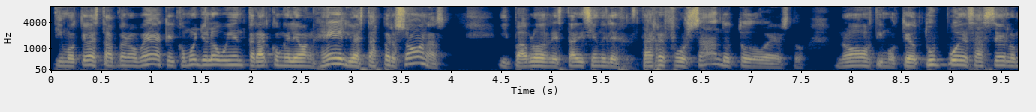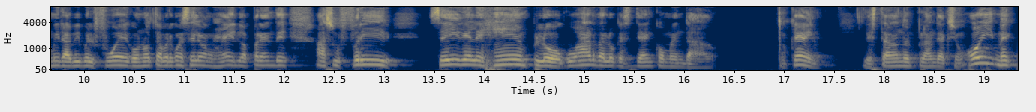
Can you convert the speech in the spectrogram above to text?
Timoteo está, pero vean que cómo yo le voy a entrar con el evangelio a estas personas. Y Pablo le está diciendo y le está reforzando todo esto. No, Timoteo, tú puedes hacerlo. Mira, vive el fuego, no te avergüences del evangelio, aprende a sufrir, sigue el ejemplo, guarda lo que se te ha encomendado. ¿Ok? Le está dando el plan de acción. Hoy me,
